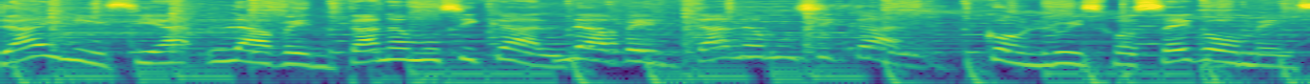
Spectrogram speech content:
Ya inicia La Ventana Musical. La Ventana Musical con Luis José Gómez.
